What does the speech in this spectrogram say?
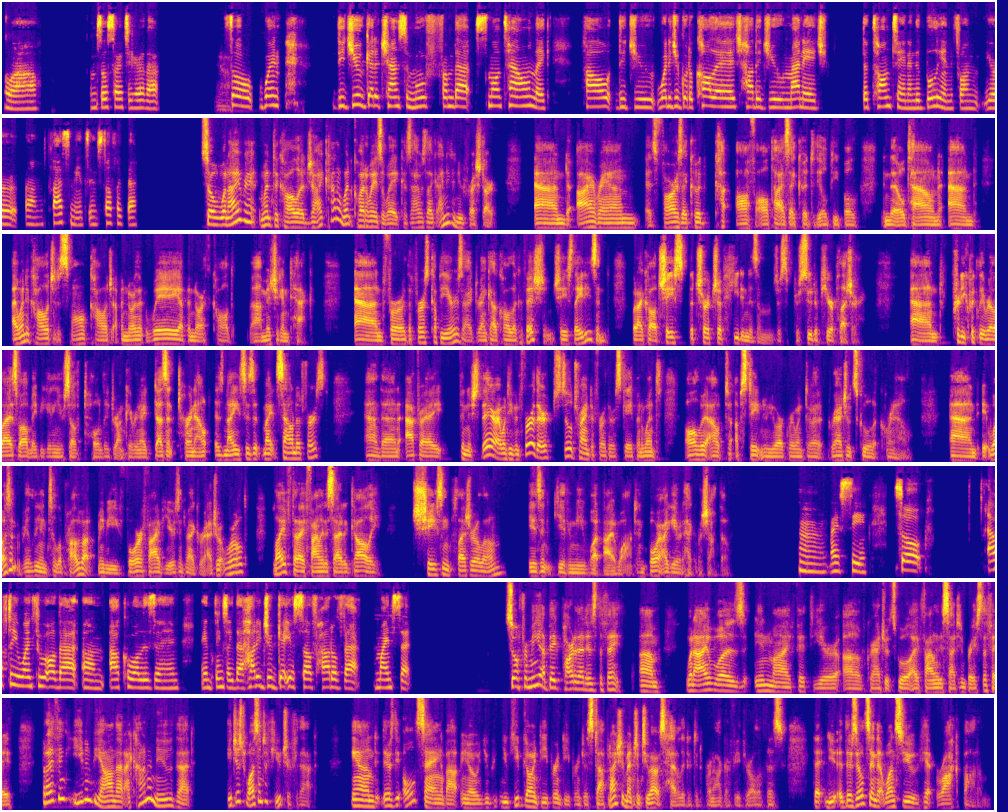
Wow. I'm so sorry to hear that. Yeah. So when did you get a chance to move from that small town? Like, how did you, where did you go to college? How did you manage the taunting and the bullying from your um, classmates and stuff like that? So when I went to college, I kind of went quite a ways away because I was like, I need a new fresh start. And I ran as far as I could, cut off all ties I could to the old people in the old town. And I went to college at a small college up in northern, way up in north called uh, Michigan Tech. And for the first couple years, I drank alcohol like a fish and chased ladies and what I call chased the church of hedonism, just pursuit of pure pleasure. And pretty quickly realized, well, maybe getting yourself totally drunk every night doesn't turn out as nice as it might sound at first. And then after I finished there, I went even further, still trying to further escape and went all the way out to upstate New York, where I went to graduate school at Cornell. And it wasn't really until probably about maybe four or five years into my graduate world life that I finally decided, golly, chasing pleasure alone isn't giving me what I want. And boy, I gave it a heck of a shot though. Hmm, I see. So after you went through all that um, alcoholism and things like that, how did you get yourself out of that mindset? So for me, a big part of that is the faith. Um, when I was in my fifth year of graduate school, I finally decided to embrace the faith. But I think even beyond that, I kind of knew that it just wasn't a future for that. And there's the old saying about, you know, you, you keep going deeper and deeper into stuff. And I should mention too, I was heavily addicted to pornography through all of this, that you, there's the old saying that once you hit rock bottom,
